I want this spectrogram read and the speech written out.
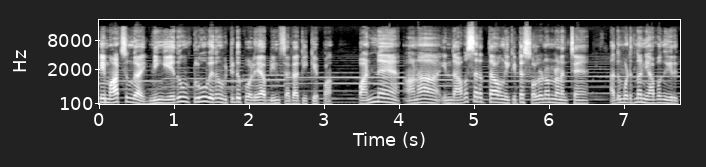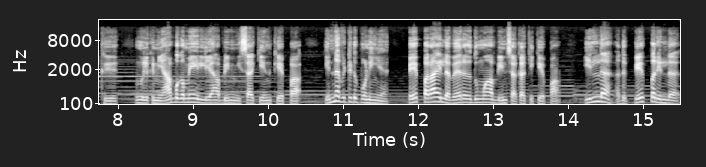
ஹே மாட்சுங்காய் நீங்கள் எதுவும் க்ளூ எதுவும் விட்டுட்டு போலையா? அப்படின்னு சகாக்கி கேட்பான். பண்ணேன். ஆனால் இந்த அவசரத்தை அவங்க கிட்ட சொல்லணும்னு நினச்சேன். அது மட்டும்தான் ஞாபகம் இருக்குது உங்களுக்கு ஞாபகமே இல்லையா? அப்படின்னு மிசாக்கின்னு கேட்பா. என்ன விட்டுட்டு போனீங்க? பேப்பரா இல்லை வேற எதுவுமா? அப்படின்னு சகாக்கி கேட்பான். இல்லை அது பேப்பர் இல்லை.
